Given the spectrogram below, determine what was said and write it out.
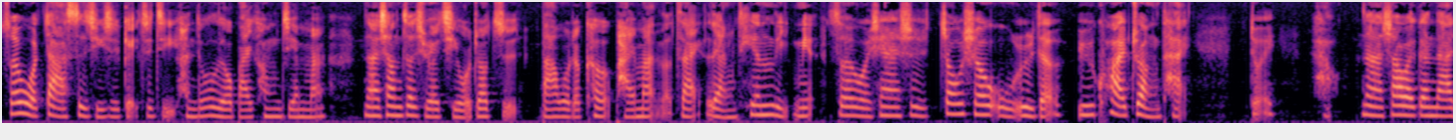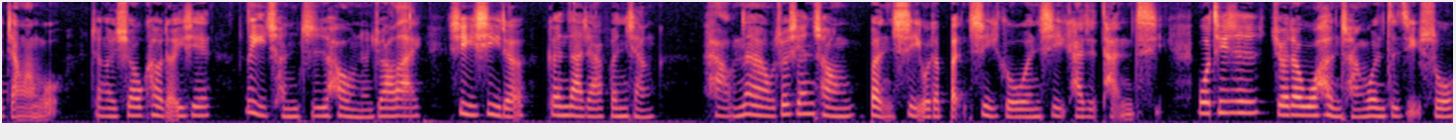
所以我大四其实给自己很多留白空间嘛。那像这学期我就只把我的课排满了在两天里面，所以我现在是周休五日的愉快状态。对，那稍微跟大家讲完我整个修课的一些。历程之后呢，就要来细细的跟大家分享。好，那我就先从本系，我的本系国文系开始谈起。我其实觉得我很常问自己说，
